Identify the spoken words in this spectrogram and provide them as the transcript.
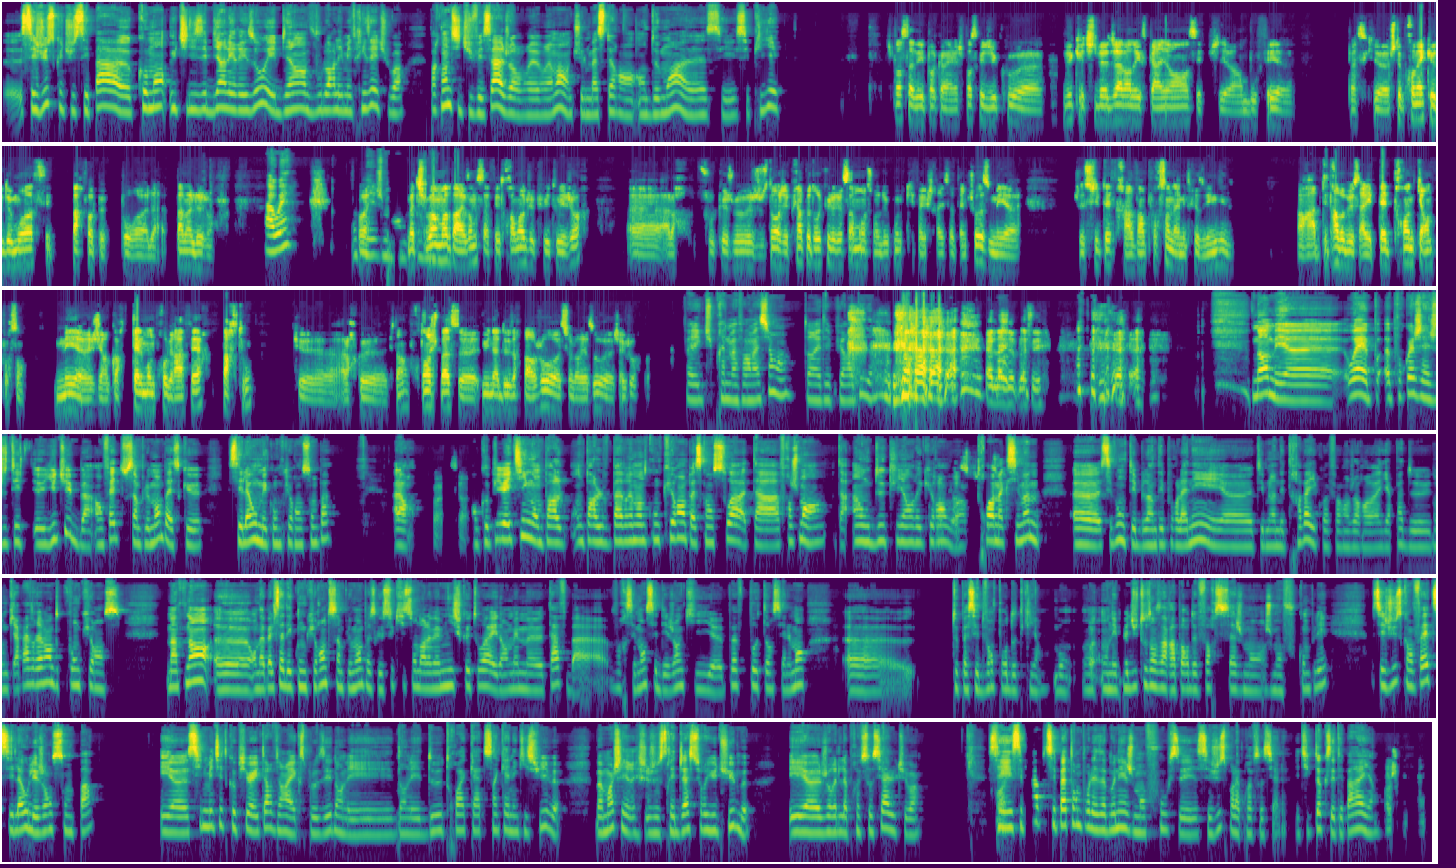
euh, c'est juste que tu sais pas euh, comment utiliser bien les réseaux et bien vouloir les maîtriser, tu vois. Par contre, si tu fais ça, genre vraiment, tu le master en, en deux mois, c'est plié. Je pense que ça dépend quand même. Je pense que du coup, euh, vu que tu devais déjà avoir de l'expérience et puis euh, en bouffer, euh, parce que je te promets que deux mois, c'est parfois peu pour pas mal de gens. Ah ouais? Ouais. bah, tu vois, moi par exemple, ça fait trois mois que je publie tous les jours. alors, faut que je me... justement, j'ai pris un peu de recul récemment, on s'est rendu compte qu'il fallait que je travaille certaines choses, mais je suis peut-être à 20% de la maîtrise de LinkedIn. Alors, peut-être un peu plus, allez, peut-être 30-40%. Mais j'ai encore tellement de progrès à faire partout alors que putain, pourtant je passe euh, une à deux heures par jour euh, sur le réseau euh, chaque jour. Fallait que tu prennes ma formation, hein. T'aurais été plus rapide. Hein. Elle l'a déplacé. non, mais ouais, pourquoi j'ai ajouté YouTube? Ben, En fait, tout simplement parce que c'est là où mes concurrents sont pas. Alors, en copywriting, on parle, on parle pas vraiment de concurrents parce qu'en soi, as, franchement, hein, tu as un ou deux clients récurrents, trois maximum. Euh, c'est bon, t'es blindé pour l'année et euh, t'es blindé de travail, quoi. Enfin, genre, il y a pas de, donc il y a pas vraiment de concurrence. Maintenant, euh, on appelle ça des concurrents tout simplement parce que ceux qui sont dans la même niche que toi et dans le même taf, bah forcément, c'est des gens qui peuvent potentiellement te passer devant pour d'autres clients. Bon, on n'est pas du tout dans un rapport de force, ça je m'en fous complet. C'est juste qu'en fait, c'est là où les gens sont pas. Et euh, si le métier de copywriter vient à exploser dans les, dans les 2, 3, 4, 5 années qui suivent, bah moi, je, je serai déjà sur YouTube et euh, j'aurai de la preuve sociale, tu vois. C'est pas, pas tant pour les abonnés, je m'en fous, c'est juste pour la preuve sociale. Et TikTok, c'était pareil. Hein. je comprends.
